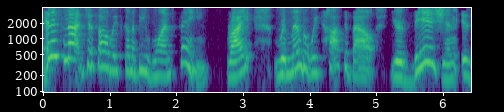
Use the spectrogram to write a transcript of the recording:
And it's not just always going to be one thing right? Remember, we talked about your vision is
